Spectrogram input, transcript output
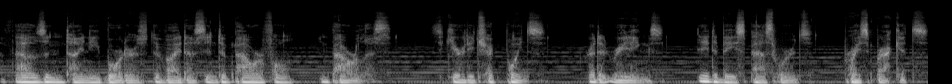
a thousand tiny borders divide us into powerful and powerless. Security checkpoints, credit ratings, database passwords, price brackets.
